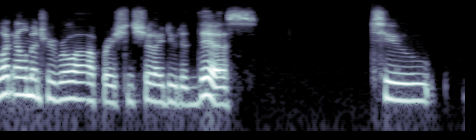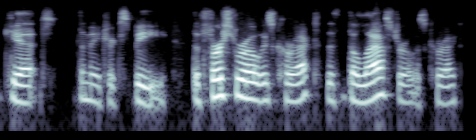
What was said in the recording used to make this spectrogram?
what elementary row operations should I do to this to get the matrix B. The first row is correct. The, the last row is correct.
